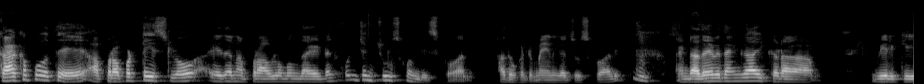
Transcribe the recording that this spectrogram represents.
కాకపోతే ఆ ప్రాపర్టీస్లో ఏదైనా ప్రాబ్లం ఉందా ఏంటంటే కొంచెం చూసుకొని తీసుకోవాలి అదొకటి మెయిన్గా చూసుకోవాలి. అండ్ అదేవిధంగా ఇక్కడ వీరికి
